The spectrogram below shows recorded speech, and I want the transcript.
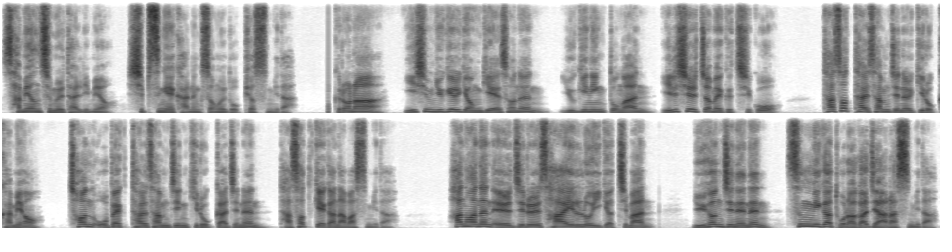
3연승을 달리며 10승의 가능성을 높였습니다. 그러나 26일 경기에서는 6이닝 동안 1실점에 그치고 5탈 삼진을 기록하며 1500탈 삼진 기록까지는 5개가 남았습니다. 한화는 LG를 4-1로 이겼지만 류현진에는 승리가 돌아가지 않았습니다.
